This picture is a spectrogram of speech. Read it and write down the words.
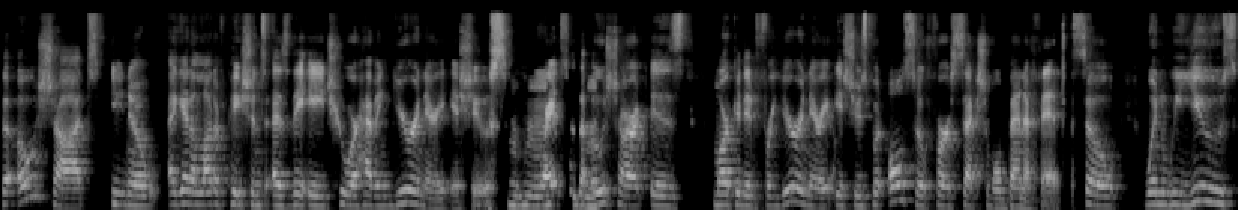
the O shot, you know, I get a lot of patients as they age who are having urinary issues, Mhm, right? So the mhm. O shot is marketed for urinary issues, but also for sexual benefit. So when we use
